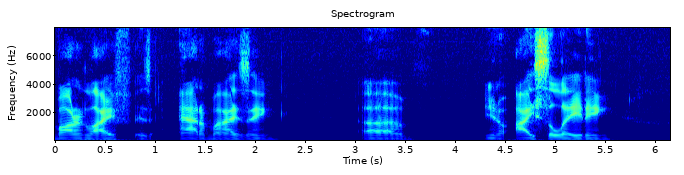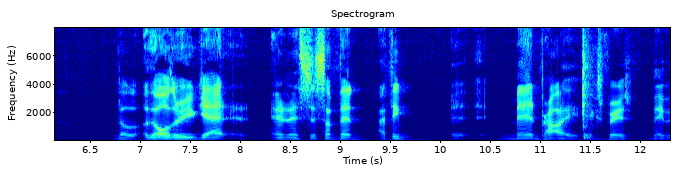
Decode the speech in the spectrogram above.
modern life is atomizing, um, you know, isolating. The the older you get, and it's just something I think uh, men probably experience maybe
